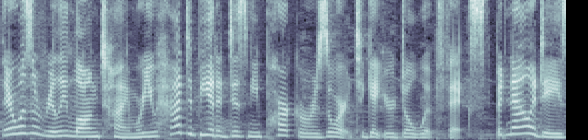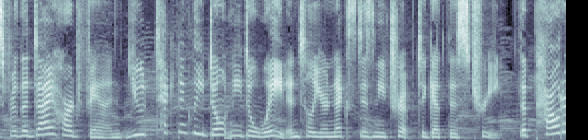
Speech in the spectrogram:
There was a really long time where you had to be at a Disney park or resort to get your Dole Whip fix. But nowadays, for the die-hard fan, you technically don't need to wait until your next Disney trip to get this treat. The powder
